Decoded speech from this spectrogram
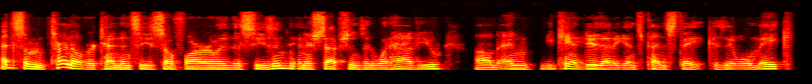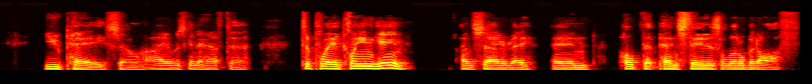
had some turnover tendencies so far early this season, interceptions and what have you. Um, and you can't do that against Penn State because it will make you pay. So Iowa's going to have to to play a clean game on Saturday and hope that Penn State is a little bit off.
